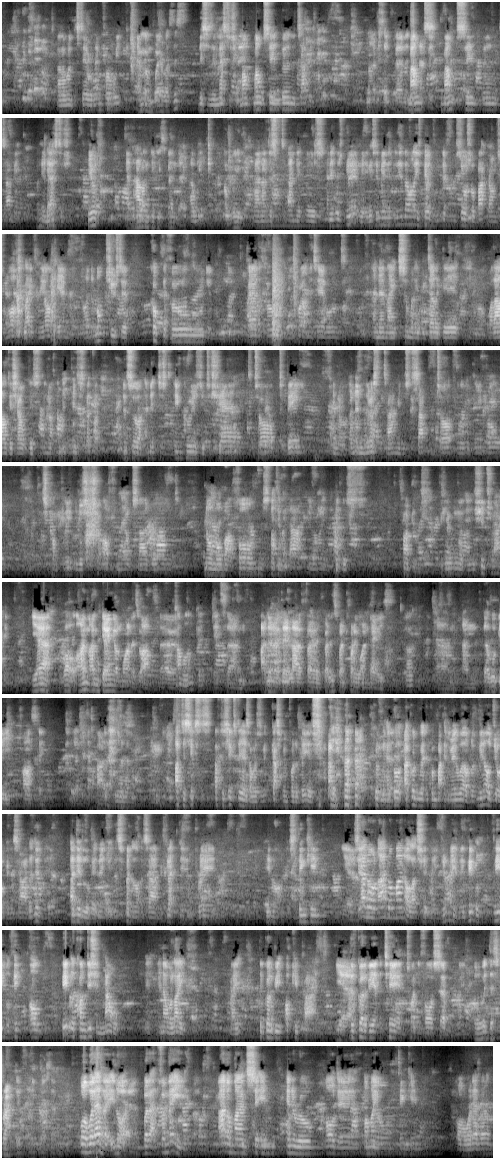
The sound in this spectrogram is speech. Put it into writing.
and I went to stay with them for a week. And where was this? This is in Leicestershire, Mount, Mount St Bernard's Abbey. No, St. Bernard's Mount Abbey. Mount St Bernard's Abbey in Okay. Leicestershire. Beautiful. And how long did you spend there? A week. A week. And I just and it was and it was great really because I mean you know all these people from different social backgrounds and walks of life and they all came you know, and the monks used to cook the food and prepare the food and put it on the table and then like somebody would delegate, you know, well I'll dish out this, you know, and they, just left and so and it just encouraged you to share, to talk, to be, you know, and then the rest of the time you just sat and talked with other people, just completely just shut off from the outside world no mobile phones, nothing like that. You know It was fabulous. You, you should try it. Yeah. Well, I'm I'm going on one as well. So on, okay. it's um I don't know if they allow phones, but this one 21 days, okay. um, and there will be fasting as part of it. After six after six days, I was gasping for the beers. Yeah. couldn't, I, couldn't, I couldn't wait to come back in the real world. But I mean, all joking aside, I did I did love it. And I spent a lot of time reflecting, praying, you know, just thinking. yeah. See, I don't, I don't mind all that shit, mate. Do you know what I mean? I mean, people, people think all, people are conditioned now in our life, right? They've got to be occupied. Yeah. They've got to be entertained twenty four seven. Or we're distracted 24 7. Well, whatever, you know. Yeah. But uh, for me, I don't mind sitting in a room all day on my own, thinking, or whatever,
